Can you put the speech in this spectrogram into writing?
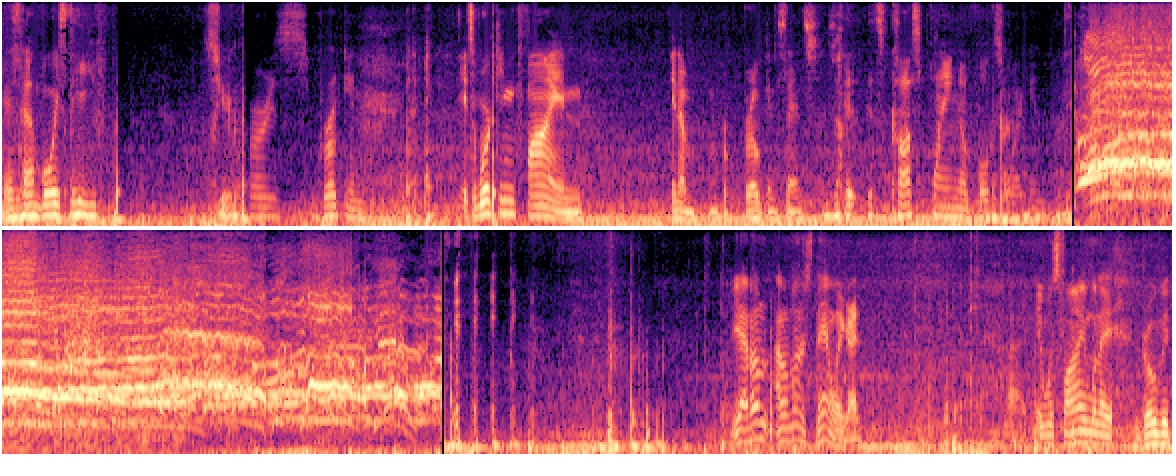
Is that boy Steve. So your car is broken. It's working fine in a broken sense. It, it's cosplaying a Volkswagen. yeah, I don't, I don't understand. Like I, it was fine when I drove it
